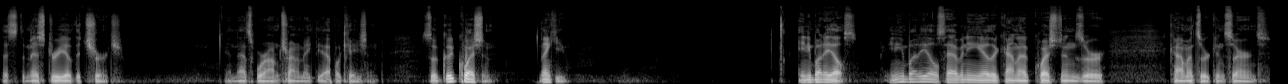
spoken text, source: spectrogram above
that's the mystery of the church. And that's where I'm trying to make the application. So, good question. Thank you. Anybody else? Anybody else have any other kind of questions or comments or concerns?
